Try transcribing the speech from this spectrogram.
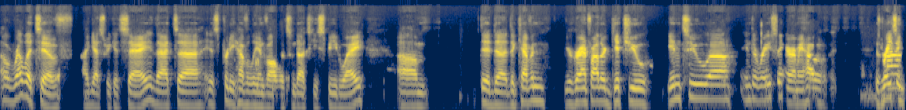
a relative, I guess we could say, that uh, is pretty heavily involved with Sandusky Speedway. Um, did uh, did Kevin, your grandfather, get you into uh, into racing, or I mean, how is racing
